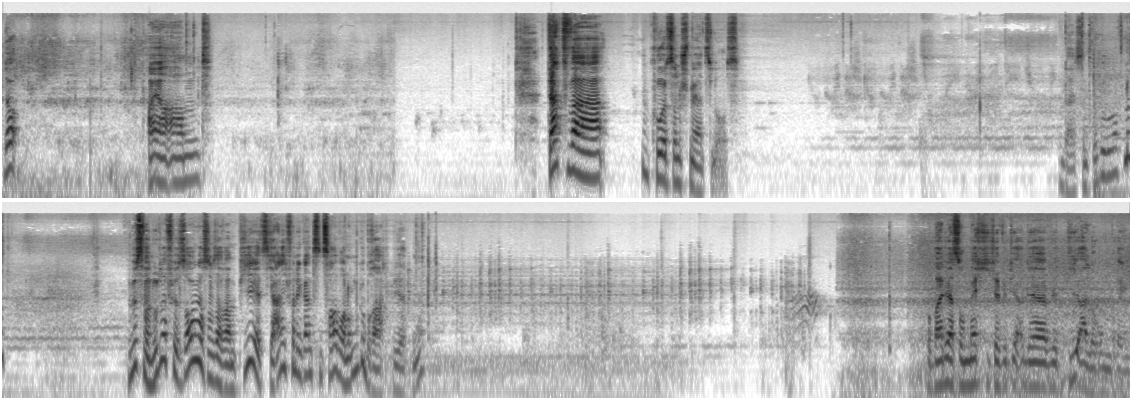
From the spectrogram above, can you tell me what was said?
Ja. Feierabend. Das war kurz und schmerzlos. Und da ist eine Brücke drauf. Flupp. Müssen wir nur dafür sorgen, dass unser Vampir jetzt ja nicht von den ganzen Zauberern umgebracht wird, ne? Wobei der ist so mächtig, der wird die, der wird die alle umbringen.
